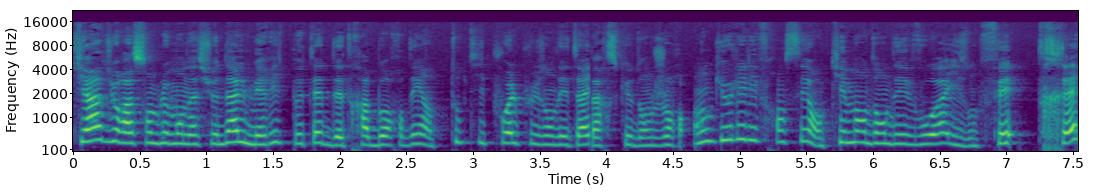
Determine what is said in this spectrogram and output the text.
cas du Rassemblement national mérite peut-être d'être abordé un tout petit poil plus en détail parce que dans le genre engueuler les Français en quémandant des voix, ils ont fait très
